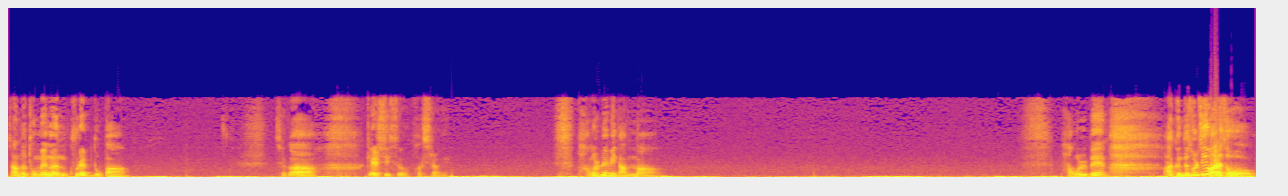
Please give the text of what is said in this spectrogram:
자, 아무튼 동맹은 구랩 노바. 제가 깰 수 있어, 확실하게. 방울뱀이 낫나? 방울뱀, 하... 아, 근데 솔직히 말해서,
